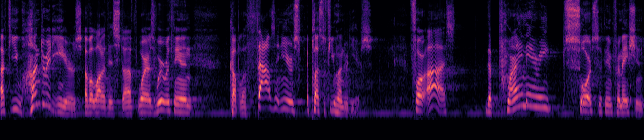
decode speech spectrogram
a few hundred years of a lot of this stuff, whereas we're within couple of thousand years plus a few hundred years. For us, the primary source of information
